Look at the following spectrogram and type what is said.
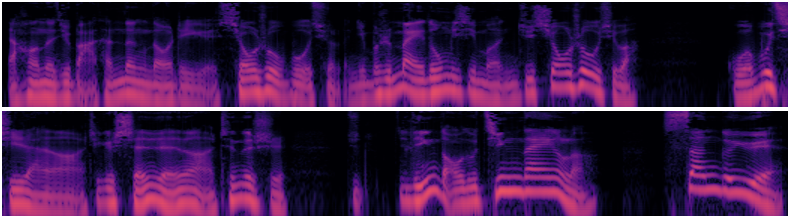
然后呢就把他弄到这个销售部去了。你不是卖东西吗？你去销售去吧。果不其然啊，这个神人啊，真的是，就领导都惊呆了。三个月，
